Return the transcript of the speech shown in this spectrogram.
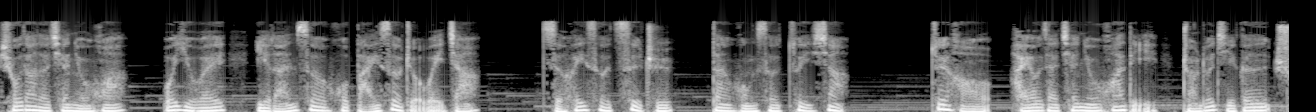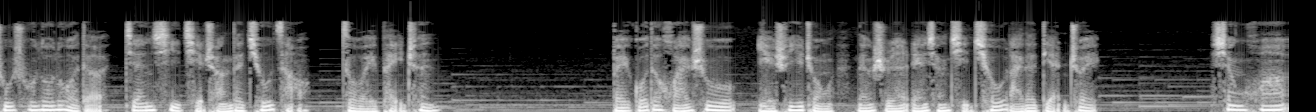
说到的牵牛花，我以为以蓝色或白色者为佳，紫黑色次之，淡红色最下，最好还要在牵牛花底长着几根疏疏落落的尖细且长的秋草作为陪衬。北国的槐树也是一种能使人联想起秋来的点缀，像花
